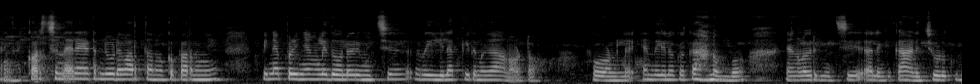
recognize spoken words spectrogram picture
അങ്ങനെ കുറച്ച് നേരം ഏട്ടന്റെ കൂടെ വർത്തമാനമൊക്കെ പറഞ്ഞ് പിന്നെ എപ്പോഴും ഞങ്ങൾ ഇതുപോലെ ഒരുമിച്ച് റീലൊക്കെ ഇരുന്ന് കാണും കേട്ടോ. ഫോണിൽ എന്തെങ്കിലുമൊക്കെ കാണുമ്പോൾ ഞങ്ങൾ ഒരുമിച്ച് അല്ലെങ്കിൽ കാണിച്ചു കൊടുക്കും.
